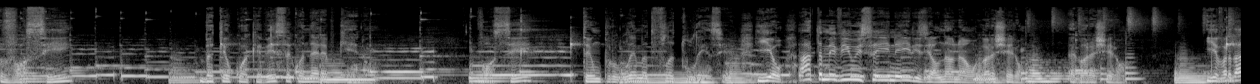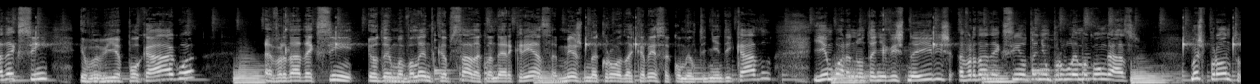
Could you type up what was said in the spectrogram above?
Você bateu com a cabeça quando era pequeno. Você tem um problema de flatulência. E eu, ah, também viu isso aí na íris. Ele, não, não, agora cheiram. Agora cheiram. E a verdade é que sim, eu bebia pouca água. A verdade é que sim, eu dei uma valente cabeçada quando era criança, mesmo na coroa da cabeça, como ele tinha indicado. E embora não tenha visto na íris, a verdade é que sim, eu tenho um problema com gases. Mas pronto,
